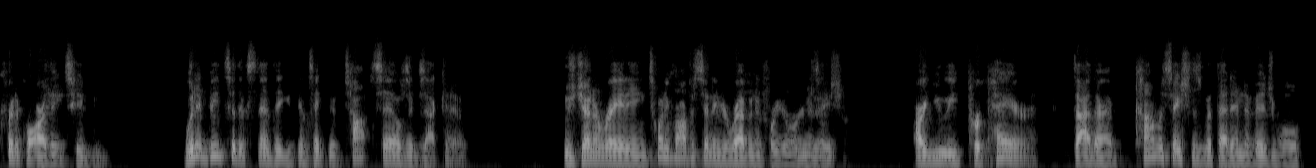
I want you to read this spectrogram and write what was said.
critical are they to you would it be to the extent that you can take your top sales executive who's generating 25% of your revenue for your organization? Are you prepared to either have conversations with that individual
